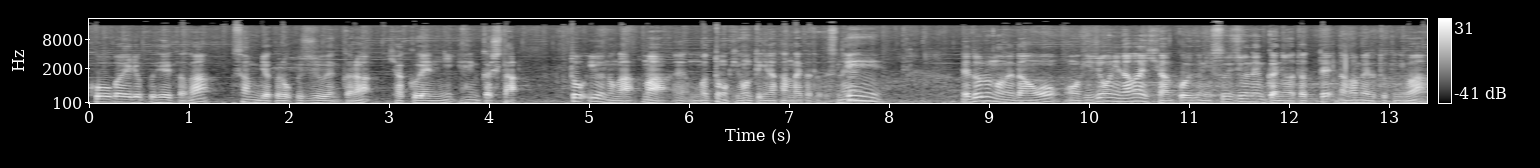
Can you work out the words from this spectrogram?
購買力陛下が360円から100円に変化した。というのが、まあ、最も基本的な考え方ですね。えーでドルの値段を非常に長い期間こういうふうに数十年間にわたって眺めるときには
